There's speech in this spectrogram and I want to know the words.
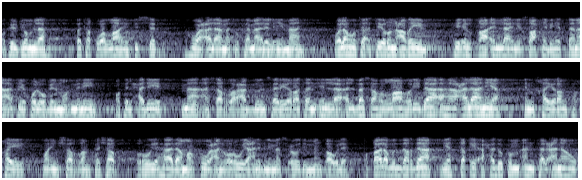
وفي الجملة فتقوى الله في السر هو علامة كمال الإيمان وله تأثير عظيم في إلقاء الله لصاحبه الثناء في قلوب المؤمنين. وفي الحديث ما أسر عبد سريرة إلا ألبسه الله رداءها علانية إن خيرا فخير وإن شرا فشر. روي هذا مرفوعا وروي عن ابن مسعود من قوله وقال أبو الدرداء يتقي أحدكم أن تلعنه,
